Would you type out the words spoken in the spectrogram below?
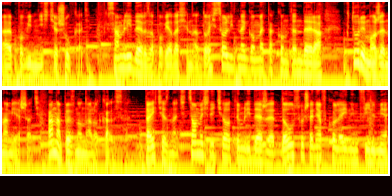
e, powinniście szukać. Sam lider zapowiada się na dość solidnego meta contendera, który może namieszać, a na pewno na lokalsach. Dajcie znać, co myślicie o tym liderze. Do usłyszenia w kolejnym filmie,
